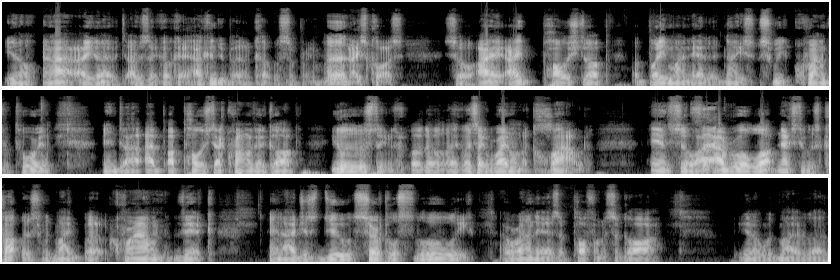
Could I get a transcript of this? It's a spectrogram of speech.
you know, and I, I, uh, I was like, okay, I can do better than Cutlass Supreme. Eh, nice cause. So I, I polished up. A buddy of mine had a nice, sweet Crown Victoria, and uh, I, I polished that Crown Vic up. You know, those things, uh, like it's like right on a cloud. And so I, I, roll up next to his Cutlass with my uh, Crown Vic, and I just do circles slowly around there as a puff on a cigar. You know, with my uh,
